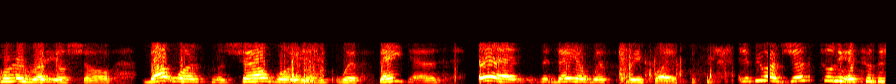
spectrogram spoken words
Corner Radio Show. That was Michelle Williams with Say Yes and Zendaya with Replay. And if you are just tuning into the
